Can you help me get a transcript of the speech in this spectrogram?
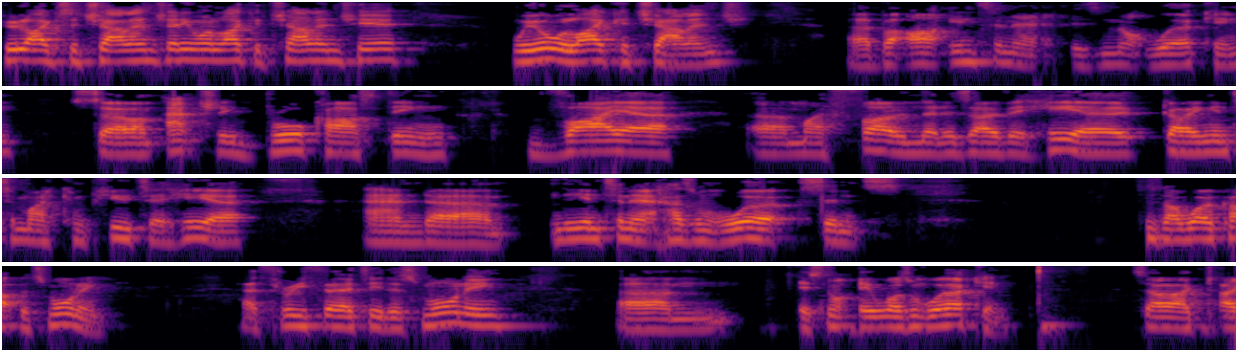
Who likes a challenge? Anyone like a challenge here? We all like a challenge, uh, but our internet is not working. So I'm actually broadcasting via uh, my phone that is over here, going into my computer here. And uh, the internet hasn't worked since since I woke up this morning at 3.30 this morning. Um, it's not, it wasn't working. So I, I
